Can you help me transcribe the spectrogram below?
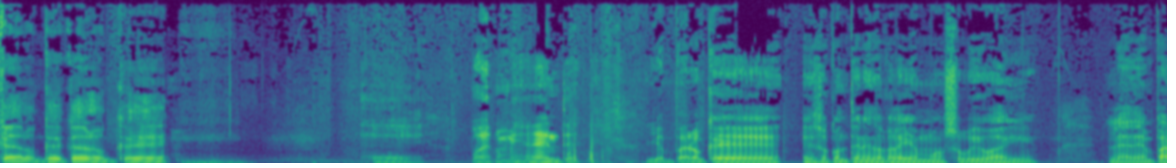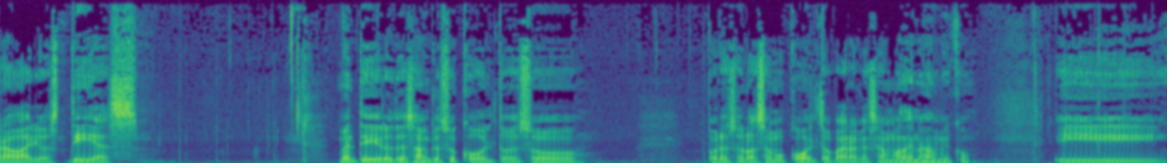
Lo que, lo que. Eh, bueno, mi gente, yo espero que esos contenidos que le hemos subido ahí le den para varios días. Mentira, ustedes saben que eso es corto, eso. Por eso lo hacemos corto, para que sea más dinámico. Y.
